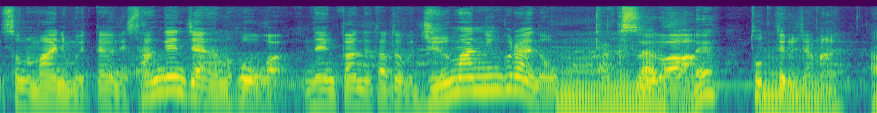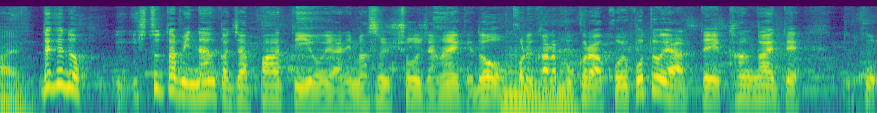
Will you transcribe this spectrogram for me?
その前にも言ったように三軒茶屋の方が年間で例えば10万人ぐらいの客数は取ってるじゃない。はい。だけどひとたびなんかじゃあパーティーをやりましょうじゃないけど、これから僕らはこういうことをやって考えてこ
